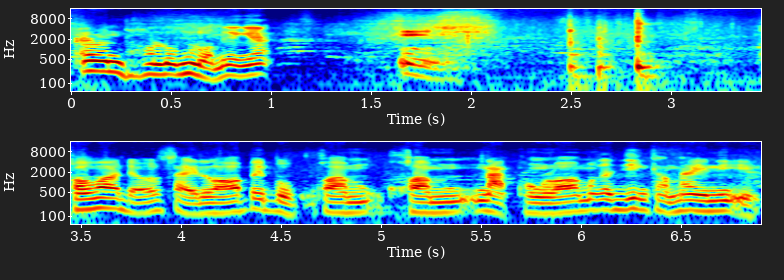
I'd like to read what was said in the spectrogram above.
ไอ้มันพอหลวมๆอย่างเงี้ย เพราะว่าเดี๋ยวใส่ล้อไปบุกความความหนักของล้อมันก็ยิ่งทำให้นี่อีก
